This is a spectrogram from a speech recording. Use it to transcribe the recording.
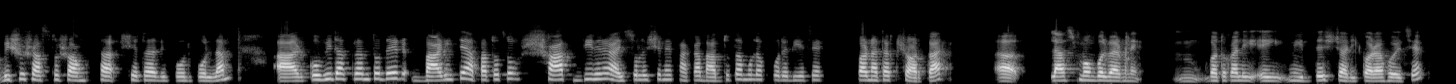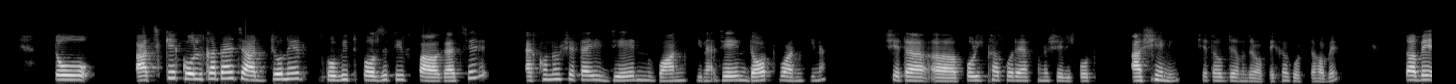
বিশ্ব স্বাস্থ্য সংস্থা সেটা রিপোর্ট বললাম। আর কোভিড আক্রান্তদের বাড়িতে আপাতত সাত দিনের আইসোলেশনে থাকা বাধ্যতামূলক করে দিয়েছে কর্ণাটক সরকার। লাস্ট মঙ্গলবার মানে গতকালই এই নির্দেশ জারি করা হয়েছে। তো আজকে কলকাতায় চারজনের কোভিড পজিটিভ পাওয়া গেছে। এখনও সেটাই জেন ওয়ান কিনা জেন ডট ওয়ান কিনা, সেটা পরীক্ষা করে এখনও সে রিপোর্ট আসেনি। সেটা অব্দি আমাদের অপেক্ষা করতে হবে। তবে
